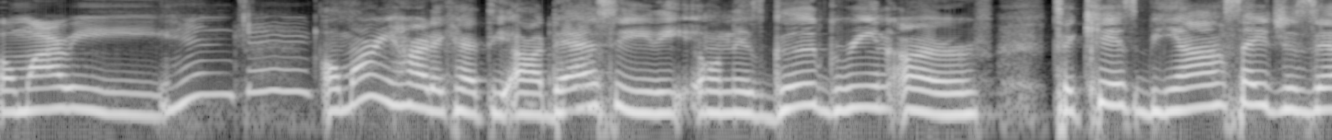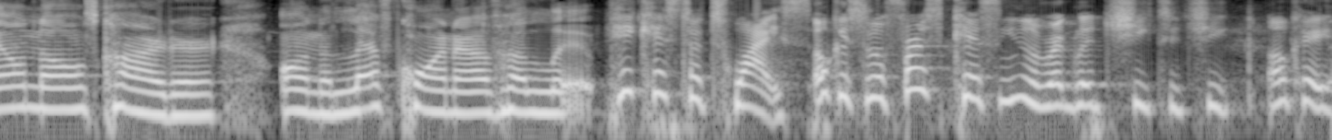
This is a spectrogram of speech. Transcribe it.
Omari Hendrix. Omari Hardwick had the audacity on this good green earth to kiss Beyonce Giselle Knowles Carter on the left corner of her lip. He kissed her twice. Okay, so the first kiss, you know, regular cheek to cheek. Okay,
